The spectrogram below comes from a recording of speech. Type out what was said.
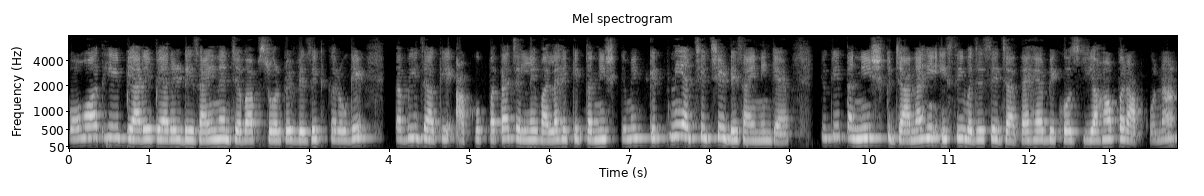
बहुत ही प्यारे प्यारे डिज़ाइन है। जब आप स्टोर पे विज़िट करोगे, तभी जाके आपको पता चलने वाला है कि तनिष्क में कितनी अच्छी अच्छी डिज़ाइनिंग है। क्योंकि तनिष्क जाना ही इसी वजह से जाता है बिकॉज़ यहाँ पर आपको ना,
